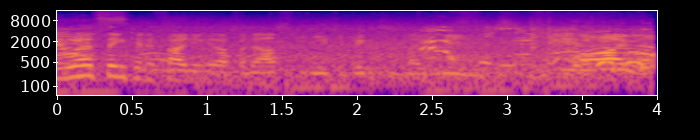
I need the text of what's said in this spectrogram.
We were thinking of phoning you up and asking you to bring some baked beans. Or I will.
